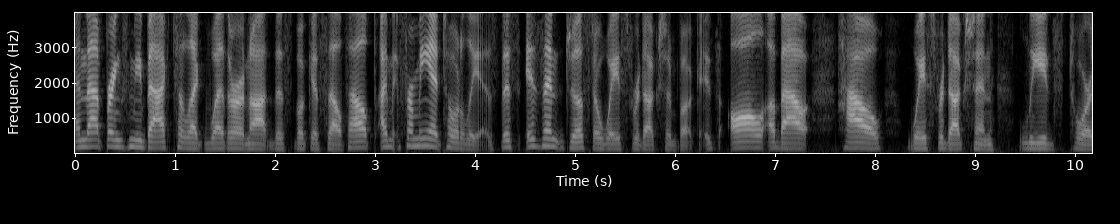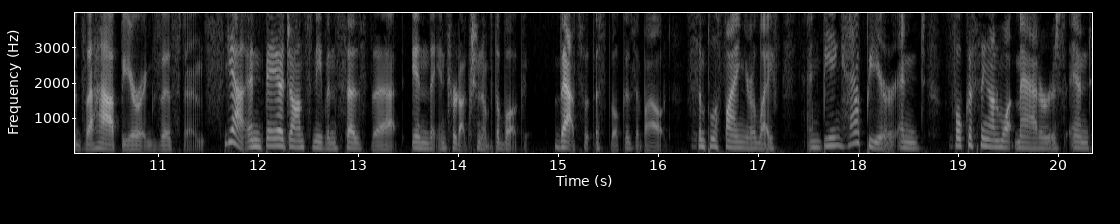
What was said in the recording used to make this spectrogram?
And that brings me back to like whether or not this book is self help. I mean, for me, it totally is. This isn't just a waste reduction book, it's all about how waste reduction leads towards a happier existence. Yeah, and Bea Johnson even says that in the introduction of the book. That's what this book is about simplifying your life and being happier and focusing on what matters. And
